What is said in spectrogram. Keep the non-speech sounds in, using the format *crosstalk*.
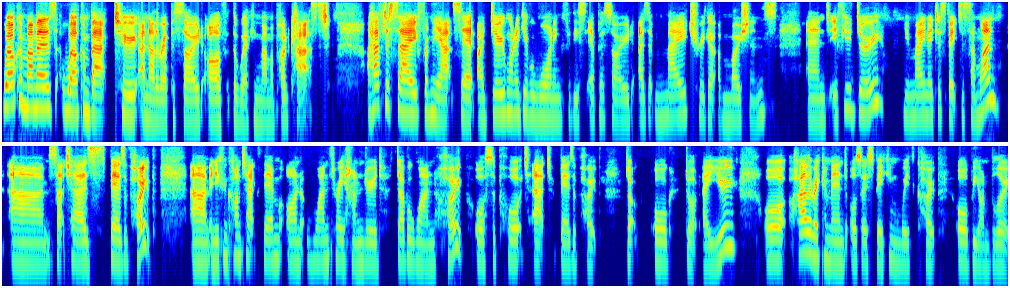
Welcome, mamas. Welcome back to another episode of the Working Mama podcast. I have to say from the outset, I do want to give a warning for this episode as it may trigger emotions. And if you do, you may need to speak to someone um, such as Bears of Hope, um, and you can contact them on 1300 11 Hope or support at bearsofhope.com org.au or highly recommend also speaking with Cope or Beyond Blue.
